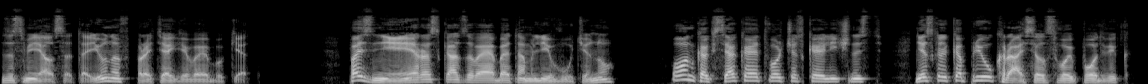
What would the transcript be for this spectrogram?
засмеялся Таюнов, протягивая букет. Позднее, рассказывая об этом Левутину, он, как всякая творческая личность, несколько приукрасил свой подвиг.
